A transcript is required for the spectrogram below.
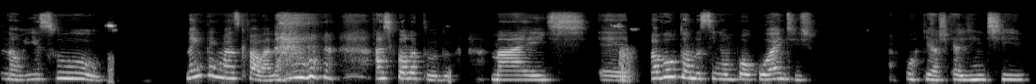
Não, isso nem tem mais o que falar, né? Acho que falou tudo. Mas, é, voltando assim um pouco antes, porque acho que a gente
